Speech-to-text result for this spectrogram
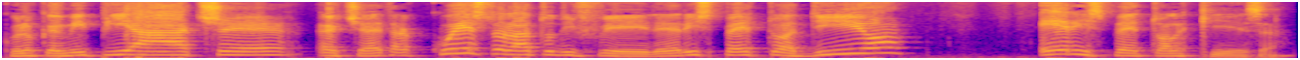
quello che mi piace, eccetera. Questo è l'atto di fede rispetto a Dio e rispetto alla Chiesa.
